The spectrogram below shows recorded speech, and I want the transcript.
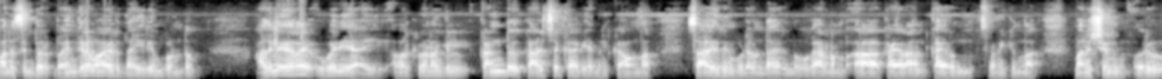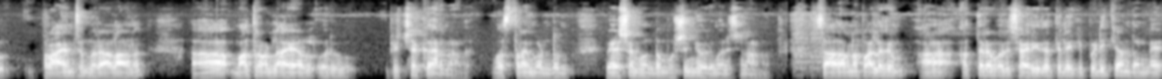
മനസ്സിന്റെ ഒരു ഭയങ്കരമായ ഒരു ധൈര്യം കൊണ്ടും അതിലേറെ ഉപരിയായി അവർക്ക് വേണമെങ്കിൽ കണ്ട് കാഴ്ചക്കാരിയെ നിൽക്കാവുന്ന സാഹചര്യം കൂടെ ഉണ്ടായിരുന്നു. കാരണം കയറാൻ കയറും ശ്രമിക്കുന്ന മനുഷ്യൻ ഒരു പ്രായം ചെന്ന ഒരാളാണ് മാത്രമല്ല അയാൾ ഒരു ഭിക്ഷക്കാരനാണ്. വസ്ത്രം കൊണ്ടും വേഷം കൊണ്ടും മുഷിഞ്ഞ ഒരു മനുഷ്യനാണ്. സാധാരണ പലരും ആ അത്തരം ഒരു ശരീരത്തിലേക്ക് പിടിക്കാൻ തന്നെ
